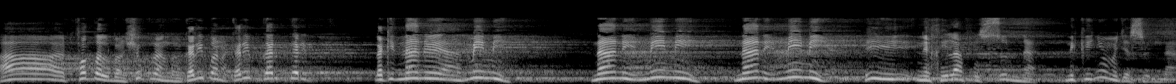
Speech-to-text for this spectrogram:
Ah tafadhal bana shukran karibu bana karibu karibu karibu. Lakini nani wewe? Mimi. Nani? Mimi. Nani? Mimi hii ni khilafu sunna ni kinyume cha sunna.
